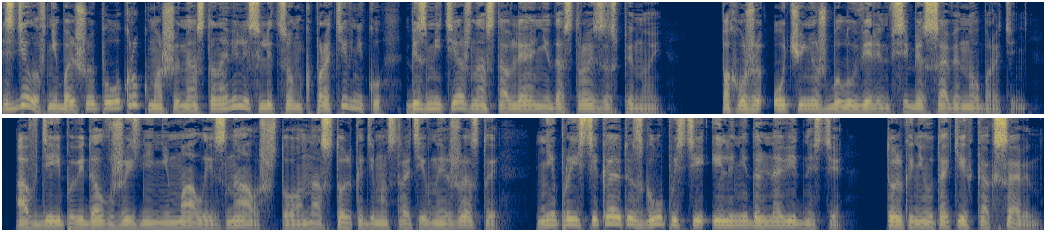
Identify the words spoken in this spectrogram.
Сделав небольшой полукруг, машины остановились лицом к противнику, безмятежно оставляя недострой за спиной. Похоже, очень уж был уверен в себе Савин-оборотень. Авдей повидал в жизни немало и знал, что настолько демонстративные жесты не проистекают из глупости или недальновидности, только не у таких, как Савин.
